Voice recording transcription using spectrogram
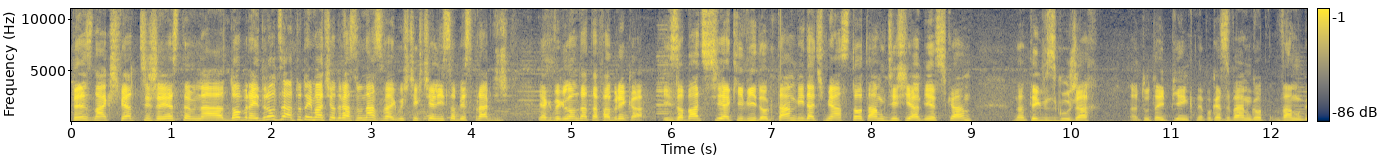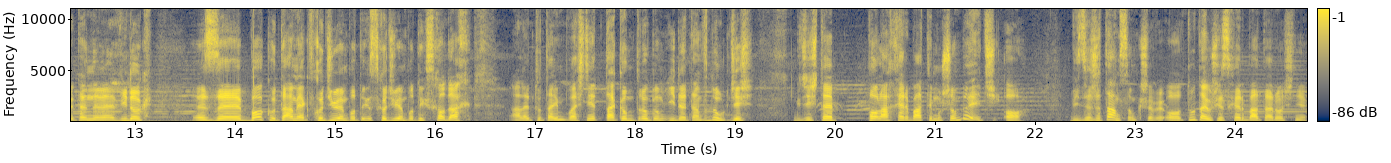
Ten znak świadczy, że jestem na dobrej drodze, a tutaj macie od razu nazwę, jakbyście chcieli sobie sprawdzić, jak wygląda ta fabryka. I zobaczcie, jaki widok. Tam widać miasto, tam gdzieś ja mieszkam, na tych wzgórzach. A tutaj piękne. Pokazywałem go, wam ten widok z boku tam, jak wchodziłem po tych, schodziłem po tych schodach, ale tutaj właśnie taką drogą idę tam w dół. Gdzieś, gdzieś te pola herbaty muszą być. O, widzę, że tam są krzewy. O, tutaj już jest herbata, rośnie.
